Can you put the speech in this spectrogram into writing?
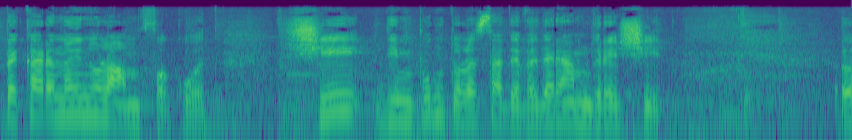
pe care noi nu l-am făcut. Și din punctul ăsta de vedere am greșit. Uh,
